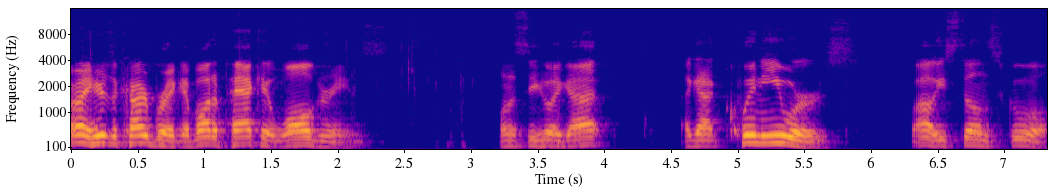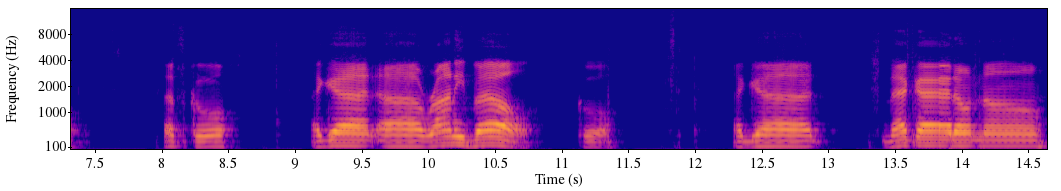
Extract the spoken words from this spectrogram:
All right, here's a card break. I bought a pack at Walgreens. Want to see who I got? I got Quinn Ewers. Wow, he's still in school. That's cool. I got uh, Ronnie Bell. Cool. I got that guy I don't know.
